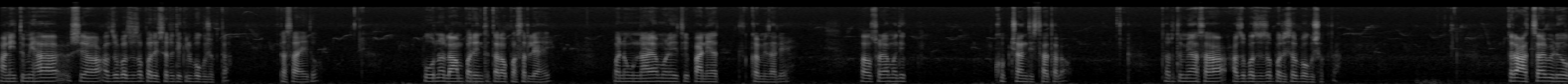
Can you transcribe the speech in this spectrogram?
आणि तुम्ही हा श आजूबाजूचा परिसर देखील बघू शकता. कसा आहे तो? पूर्ण लांबपर्यंत तलाव पसरले आहे. पण उन्हाळ्यामुळे ते पाणी कमी झाले आहे. पावसाळ्यामध्ये खूप छान दिसतात तलाव तर तुम्ही असा आजूबाजूचा परिसर बघू शकता. तर आजचा व्हिडिओ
